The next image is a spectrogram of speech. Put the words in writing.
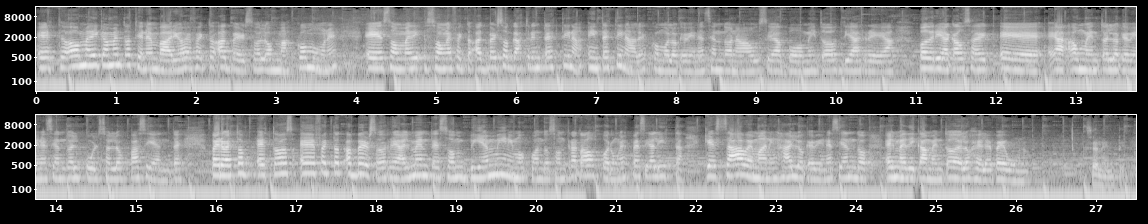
Estos medicamentos tienen varios efectos adversos, los más comunes eh, son, son efectos adversos gastrointestinales, como lo que viene siendo náuseas, vómitos, diarrea, podría causar eh, aumento en lo que viene siendo el pulso en los pacientes, pero estos, estos efectos adversos realmente son bien mínimos cuando son tratados por un especialista que sabe manejar lo que viene siendo el medicamento de los GLP-1. Excelente.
